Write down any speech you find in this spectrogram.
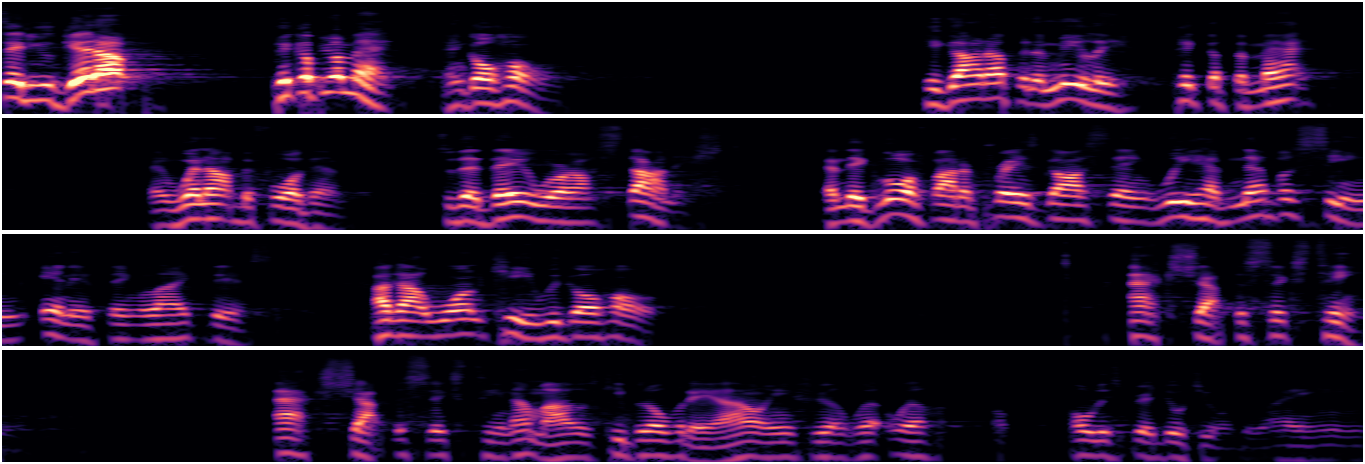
say to you, get up, pick up your mat, and go home. He got up and immediately picked up the mat and went out before them, so that they were astonished. And they glorified and praised God, saying, We have never seen anything like this. I got one key. We go home. Acts chapter 16. Acts chapter 16. I might as well keep it over there. I don't even feel, well, well Holy Spirit, do what you want to do. I ain't.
